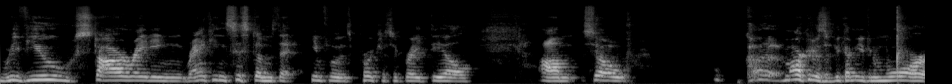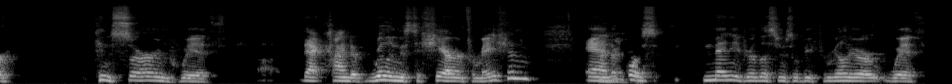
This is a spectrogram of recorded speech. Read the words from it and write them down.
review star rating ranking systems that influence purchase a great deal. Um, so marketers have become even more concerned with uh, that kind of willingness to share information. And mm-hmm. of course, many of your listeners will be familiar with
